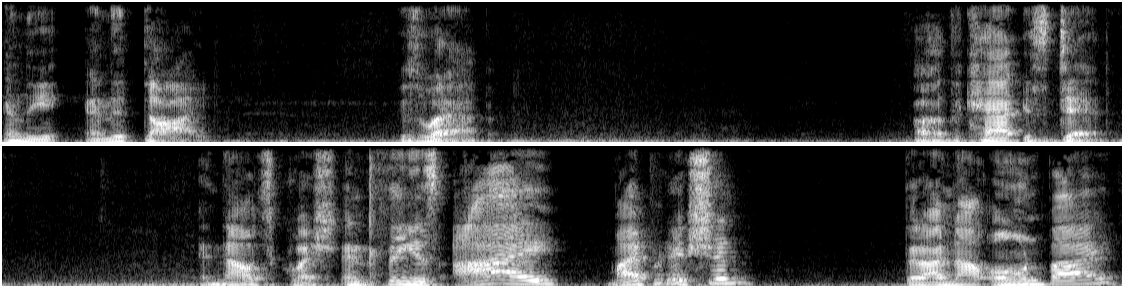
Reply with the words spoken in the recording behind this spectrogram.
and the and it died. Is what happened. Uh, the cat is dead. And now it's a question. And the thing is, I my prediction that I'm now owned by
